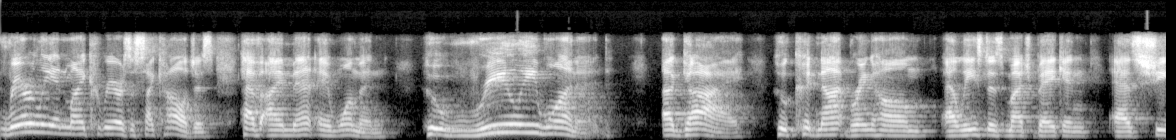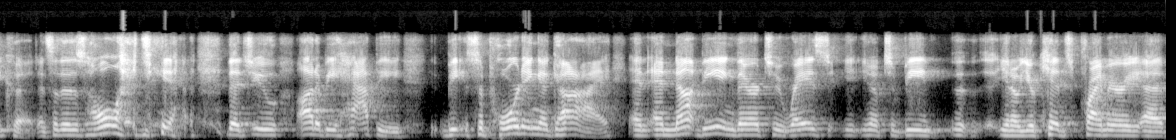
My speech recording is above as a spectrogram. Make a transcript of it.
rarely in my career as a psychologist have I met a woman who really wanted a guy who could not bring home at least as much bacon as she could. And so there's this whole idea that you ought to be happy be supporting a guy and and not being there to raise you know to be you know your kid's primary uh,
